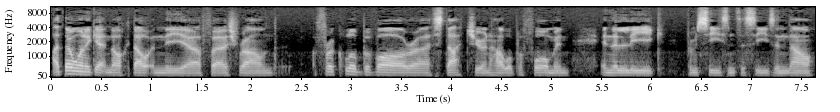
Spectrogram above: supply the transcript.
I don't want to get knocked out in the uh, first round. For a club of our uh, stature and how we're performing in the league from season to season now,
